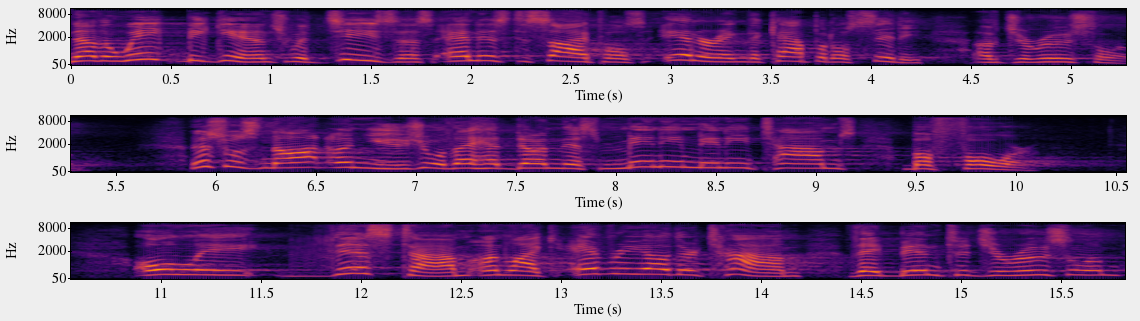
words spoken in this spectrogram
Now, the week begins with Jesus and his disciples entering the capital city of Jerusalem. This was not unusual. They had done this many, many times before. Only this time, unlike every other time they've been to Jerusalem,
